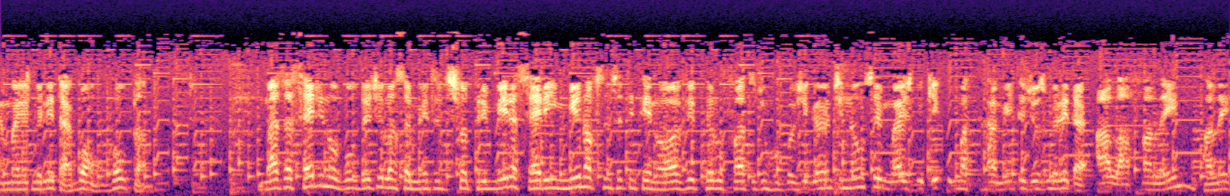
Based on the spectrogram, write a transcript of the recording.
é mais militar. Bom, voltando. Mas a série inovou desde o lançamento de sua primeira série em 1979 pelo fato de um robô gigante não ser mais do que uma ferramenta de uso militar. Ah lá, falei, não falei?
